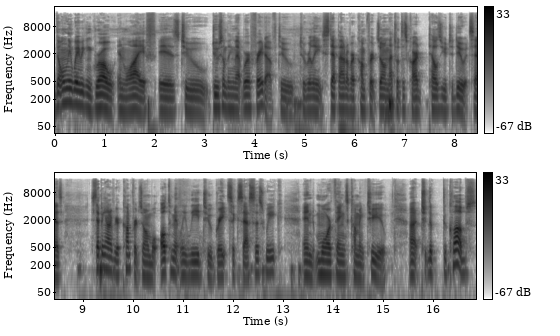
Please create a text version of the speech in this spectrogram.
the only way we can grow in life is to do something that we're afraid of to to really step out of our comfort zone. That's what this card tells you to do. It says stepping out of your comfort zone will ultimately lead to great success this week and more things coming to you. Uh, to the, the clubs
